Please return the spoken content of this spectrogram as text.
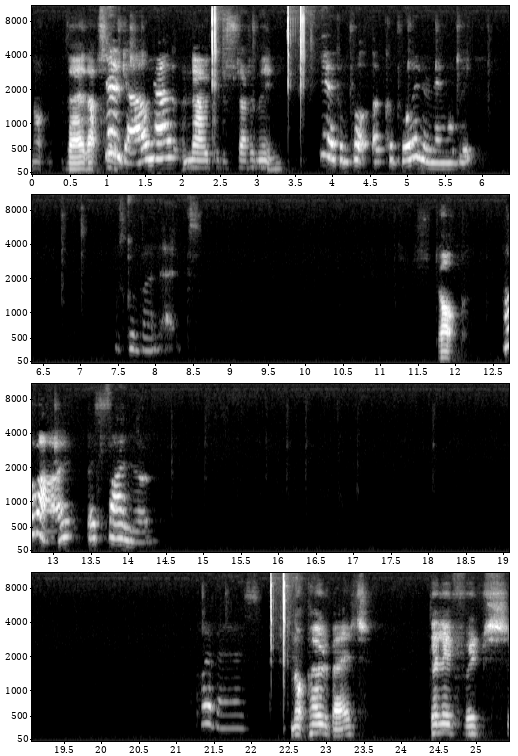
Not there. That's There we go. Now, And now we could just start them in. yeah, I can put a couple in and then we'll be. Let's go find eggs. Stop. Alright, let's find them. Polar bears. Not polar bears. They live with s-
